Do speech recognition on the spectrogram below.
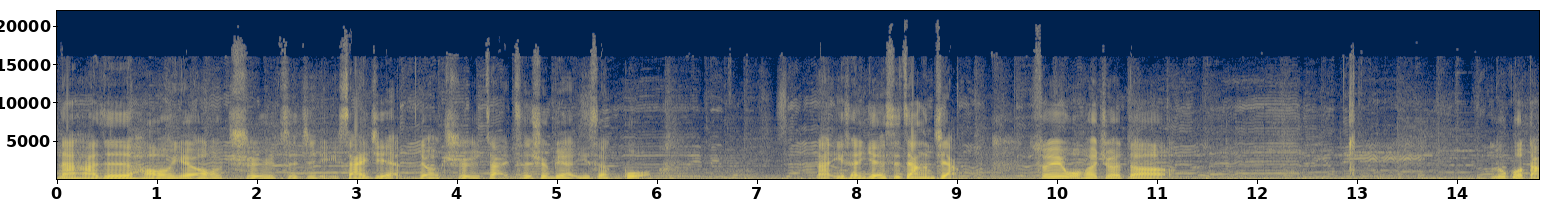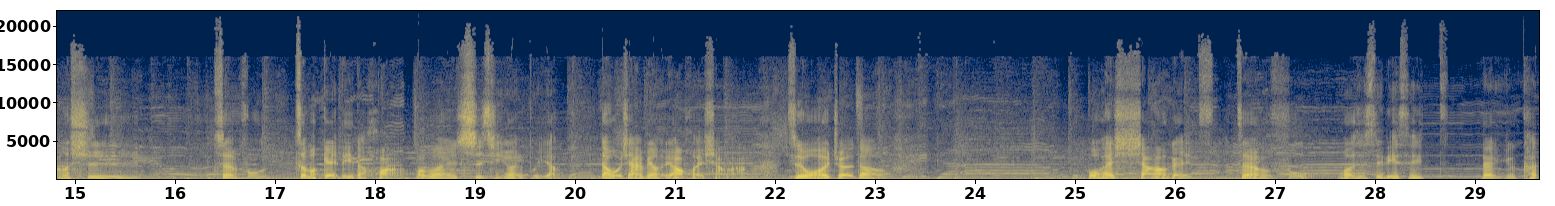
那他之后也有去自己筛检，有去再咨询别的医生过，那医生也是这样讲，所以我会觉得。如果当时政府这么给力的话，会不会事情有点不一样？但我现在没有要回想啊，只是我会觉得，我会想要给政府或者是 CDC 的一个肯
